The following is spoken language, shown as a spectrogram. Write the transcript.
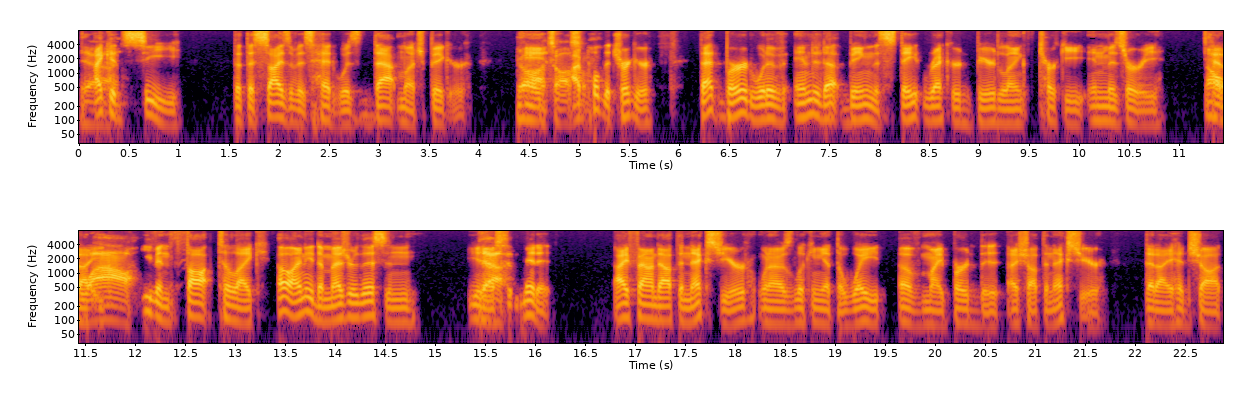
Yeah. I could see that the size of his head was that much bigger. Oh, And it's awesome. I pulled the trigger. That bird would have ended up being the state record beard length turkey in Missouri. oh, had I- wow. Even thought to like, oh, I need to measure this and you know Yeah. submit it. I found out the next year when I was looking at the weight of my bird that I shot the next year that I had shot,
